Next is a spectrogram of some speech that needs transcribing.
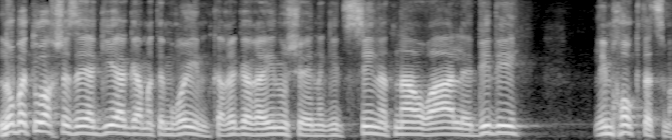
לא בטוח שזה יגיע גם, אתם רואים, כרגע ראינו שנגיד סין נתנה הוראה לדידי למחוק את עצמה.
